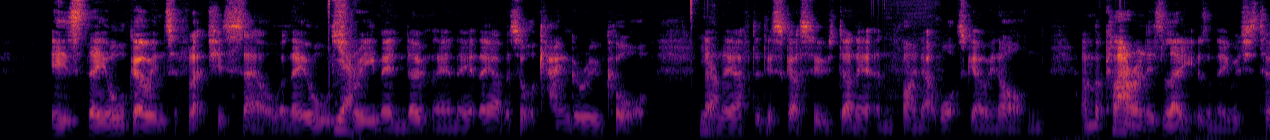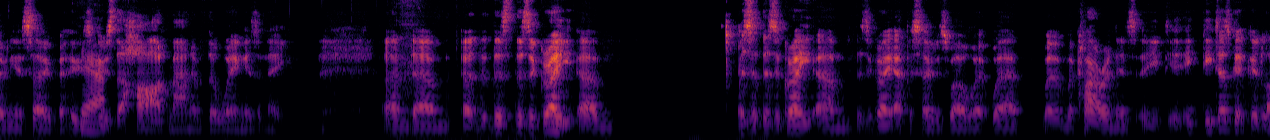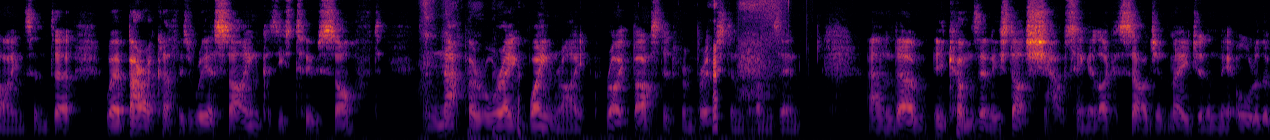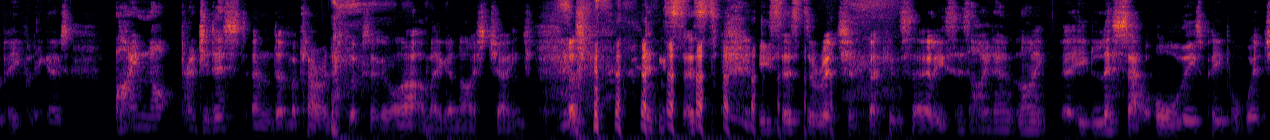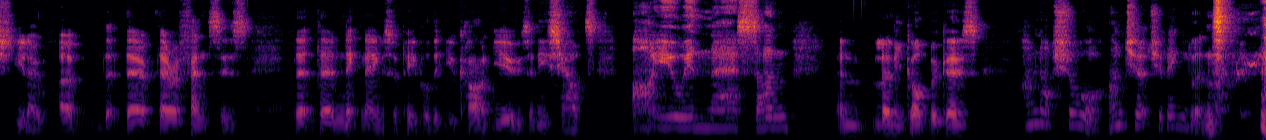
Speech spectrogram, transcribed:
is they all go into Fletcher's cell and they all Yeah. stream in, don't they? And they they have a sort of kangaroo court Yeah, and they have to discuss who's done it and find out what's going on. And McLaren is late, isn't he? Which is Tony Osoba, who's Yeah. who's the hard man of the wing, isn't he? And um, uh, there's there's a great um, there's a, there's a great um, there's a great episode as well where where, where McLaren is he, he, he does get good lines and uh, where Barraclough is reassigned because he's too soft and Napa Wainwright right bastard from Brixton comes in and um, he comes in, he starts shouting it like a sergeant major, and all of the people. He goes, "I'm not prejudiced," and uh, McLaren just looks at him. Well, that'll make a nice change. He says, he says to Richard Beckinsale, he says, "I don't like." He lists out all these people, which you know, uh, their their offences, that their nicknames for people that you can't use, and he shouts, "Are you in there, son?" And Lenny Godber goes. I'm not sure. I'm Church of England.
